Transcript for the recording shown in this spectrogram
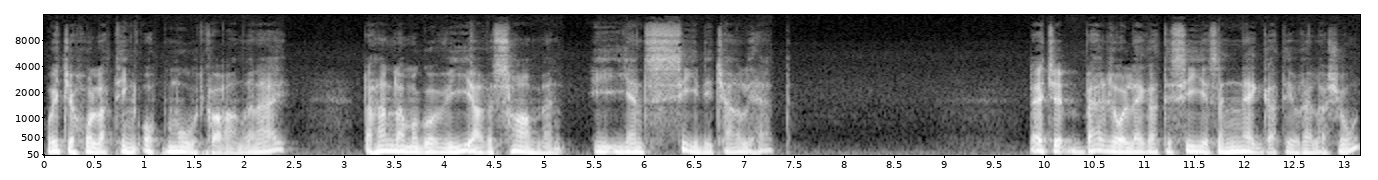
og ikke holde ting opp mot hverandre. Nei, det handler om å gå videre sammen i gjensidig kjærlighet. Det er ikke bare å legge til side en negativ relasjon,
